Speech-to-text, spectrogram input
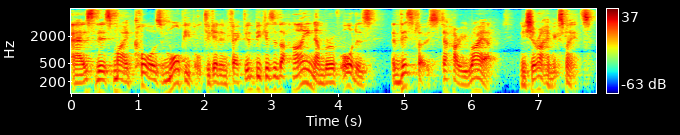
as this might cause more people to get infected because of the high number of orders this close to Hari Raya. Nisha Rahim explains.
